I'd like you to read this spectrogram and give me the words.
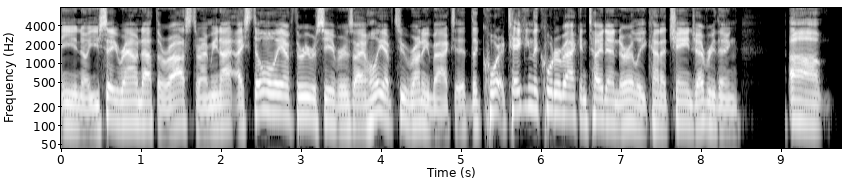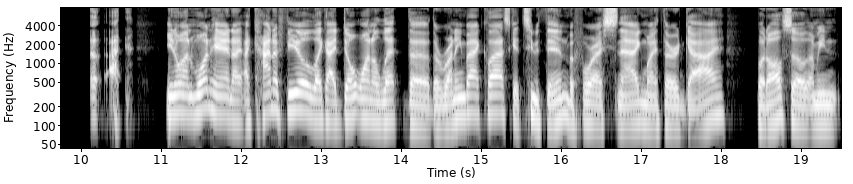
you know, you say round out the roster. I mean, I, I still only have three receivers. I only have two running backs. The taking the quarterback and tight end early kind of change everything. Um, uh, I you know, on one hand, I, I kind of feel like I don't want to let the the running back class get too thin before I snag my third guy. But also, I mean,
